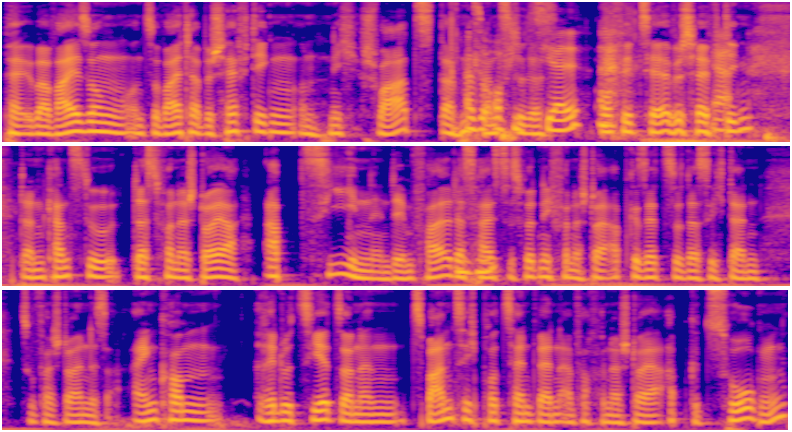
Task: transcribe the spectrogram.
per Überweisung und so weiter beschäftigen und nicht schwarz, dann also kannst offiziell. du das offiziell beschäftigen. ja. Dann kannst du das von der Steuer abziehen in dem Fall. Das mhm. heißt, es wird nicht von der Steuer abgesetzt, sodass sich dein zu versteuerndes Einkommen reduziert, sondern 20 Prozent werden einfach von der Steuer abgezogen.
